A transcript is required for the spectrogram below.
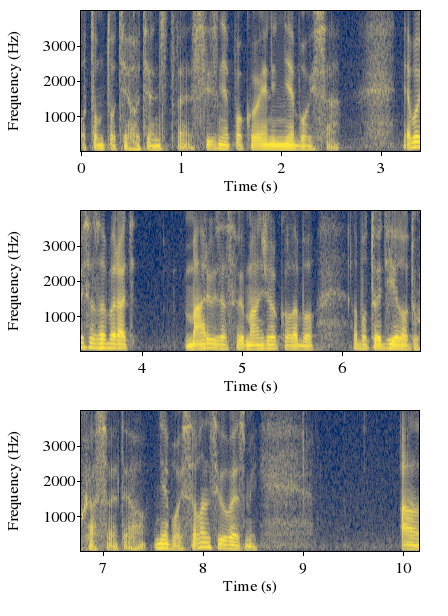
o tomto tehotenstve. Si znepokojený, neboj sa. Neboj sa zoberať Máriu za svoju manželku, lebo, lebo to je dielo Ducha Svetého. Neboj sa, len si ju vezmi. A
